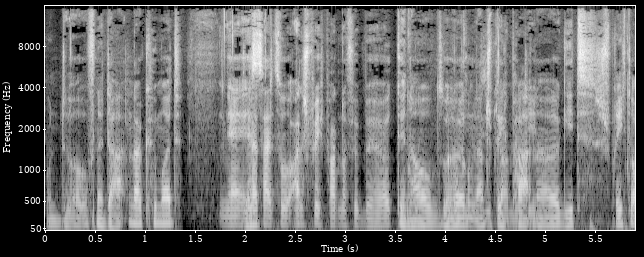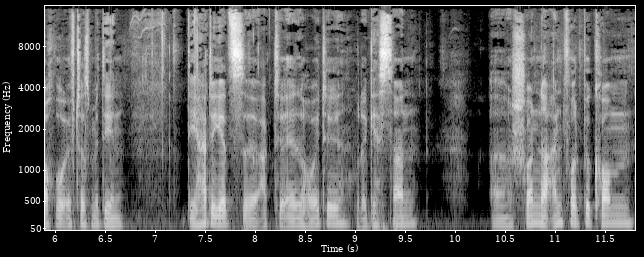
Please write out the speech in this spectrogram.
und offene Daten da kümmert. Ja, er Der ist hat- halt so Ansprechpartner für Behörden. Genau, so Behördenansprechpartner geht, spricht auch wohl öfters mit denen. Der hatte jetzt äh, aktuell heute oder gestern äh, schon eine Antwort bekommen,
